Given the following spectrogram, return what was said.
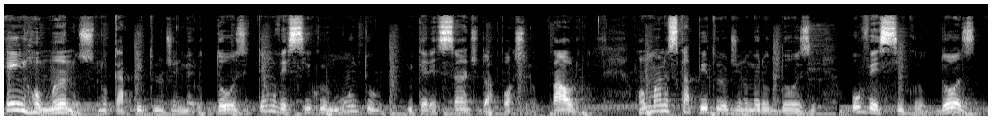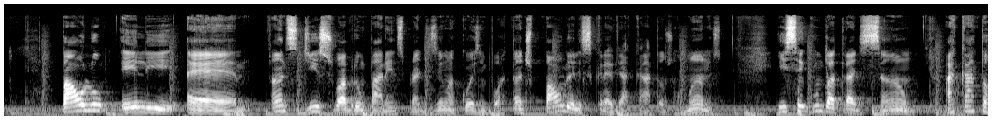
Em Romanos, no capítulo de número 12, tem um versículo muito interessante do apóstolo Paulo. Romanos, capítulo de número 12, o versículo 12, Paulo, ele, é, antes disso, vou abrir um parênteses para dizer uma coisa importante. Paulo, ele escreve a carta aos romanos e, segundo a tradição, a carta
